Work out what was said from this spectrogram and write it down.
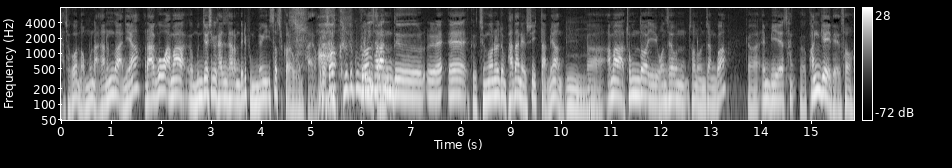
야, 저거 너무 나가는 거 아니야? 라고 아마 문제의식을 가진 사람들이 분명히 있었을 거라고 저는 봐요. 아, 그래서 아, 그런 보니까. 사람들의 그 증언을 좀 받아낼 수 있다면 음. 어, 아마 좀 더 이 원세훈 전 원장과 그러니까 MB의 상, 어, 관계에 대해서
